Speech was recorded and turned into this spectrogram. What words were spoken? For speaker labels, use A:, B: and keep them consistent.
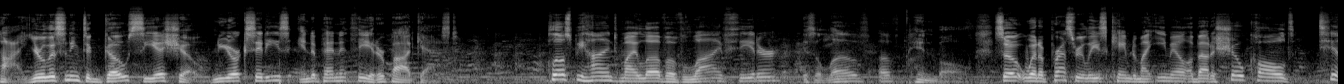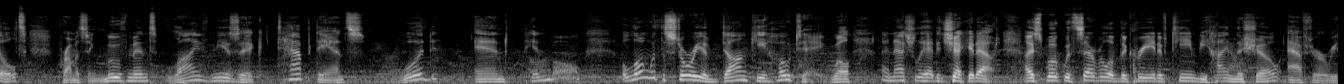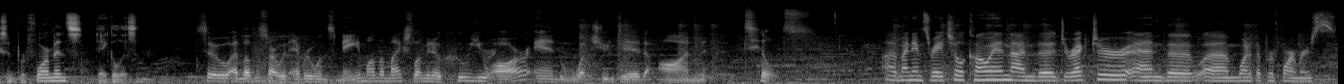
A: Hi, you're listening to Go See a Show, New York City's independent theater podcast. Close behind my love of live theater is a love of pinball. So, when a press release came to my email about a show called Tilt, promising movement, live music, tap dance, wood, and pinball, along with the story of Don Quixote, well, I naturally had to check it out. I spoke with several of the creative team behind the show after a recent performance. Take a listen. So I'd love to start with everyone's name on the mic. So let me know who you are and what you did on Tilt.
B: Uh, my name's Rachel Cohen. I'm the director and the um, one of the performers.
